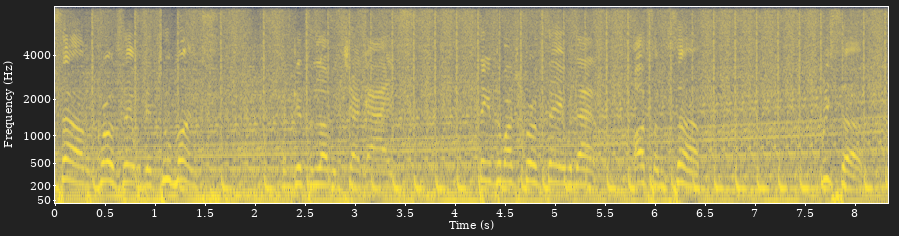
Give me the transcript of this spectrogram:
sub. Crochet with the two months. Let's get to love each other, guys. Thank you so much, Crochet, with that awesome sub. Resub.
